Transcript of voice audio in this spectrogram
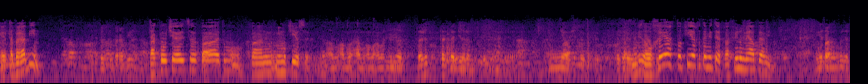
Это барабин. только Барабин. Так получается по этому, по Немукиюсе. А, а, а, а, а может это тоже только один раз? Не общество. которое- Написано, охех, тохех, это митеха, афилу меа памим. Если он будет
